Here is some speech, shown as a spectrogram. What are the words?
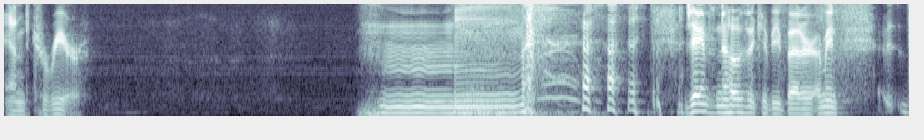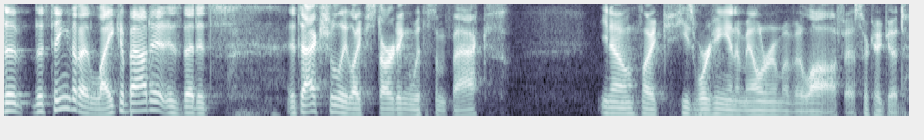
and career. Hmm. James knows it could be better. I mean, the the thing that I like about it is that it's it's actually like starting with some facts. You know, like he's working in a mailroom of a law office. Okay, good.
